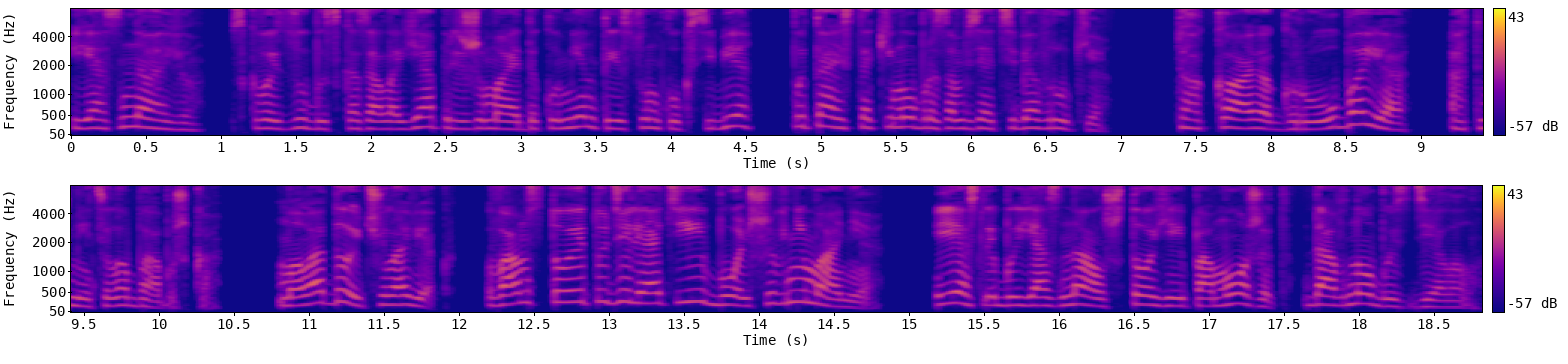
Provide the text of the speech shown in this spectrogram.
«Я знаю», — сквозь зубы сказала я, прижимая документы и сумку к себе, пытаясь таким образом взять себя в руки. «Такая грубая», — отметила бабушка. «Молодой человек, вам стоит уделять ей больше внимания. Если бы я знал, что ей поможет, давно бы сделал».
